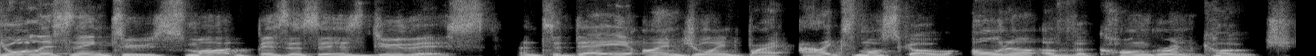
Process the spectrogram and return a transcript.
You're listening to Smart Businesses Do This. And today I'm joined by Alex Moscow, owner of The Congruent Coach.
